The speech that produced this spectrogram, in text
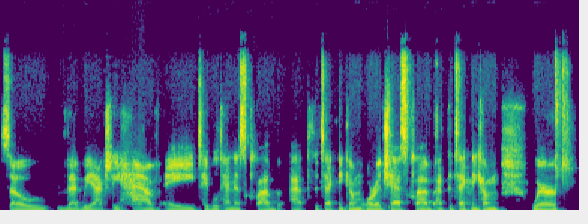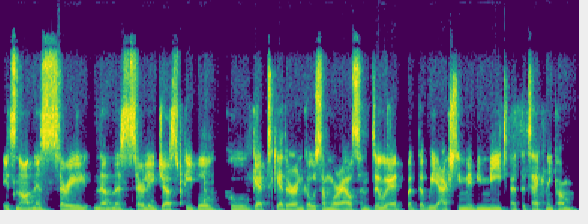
so that we actually have a table tennis club at the Technikum or a chess club at the Technikum, where it's not necessary not necessarily just people who get together and go somewhere else and do it, but that we actually maybe meet at the Technikum.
